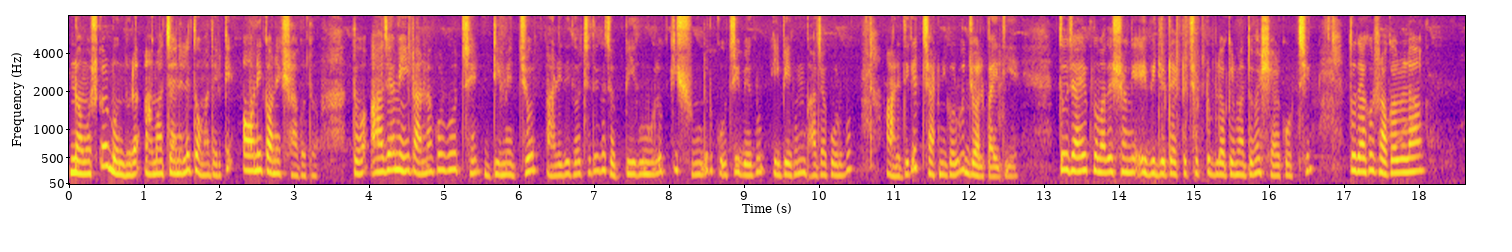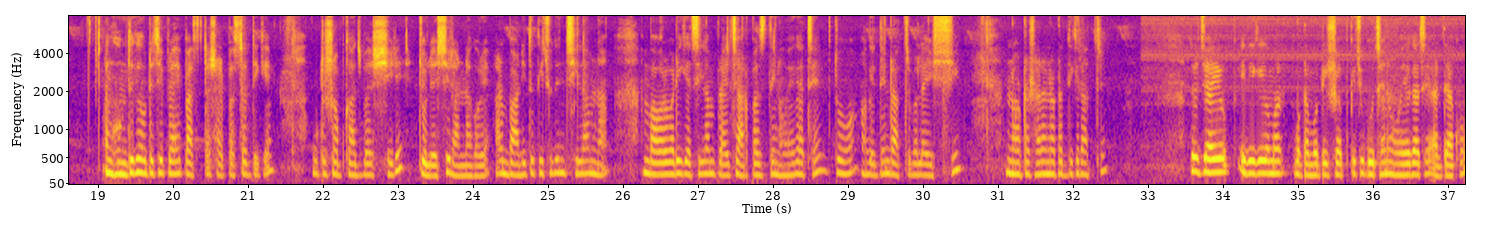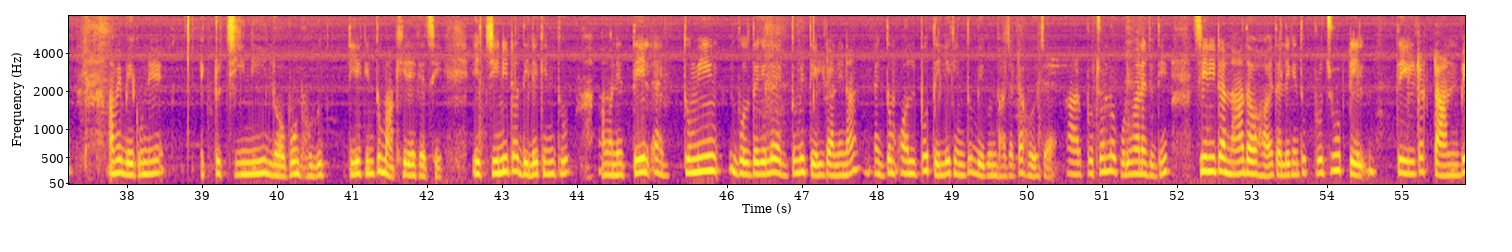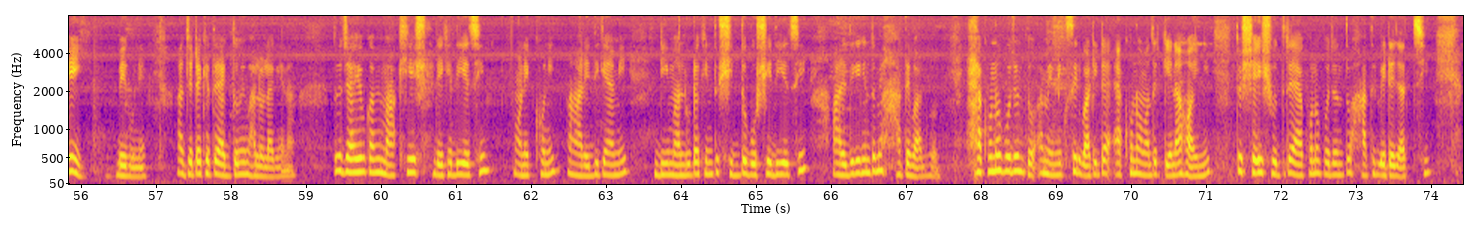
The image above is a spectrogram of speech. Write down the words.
নমস্কার বন্ধুরা, আমার চ্যানেলে তোমাদেরকে অনেক অনেক স্বাগত। তো আজ আমি রান্না করব হচ্ছে ডিমের ঝোল, আর এদিকে হচ্ছে দেখেছ বেগুনগুলো কি সুন্দর কচি বেগুন, এই বেগুন ভাজা করব, আর এদিকে চাটনি করব জলপাই দিয়ে। তো যাই হোক, তোমাদের সঙ্গে এই ভিডিওটা একটা ছোট্ট ব্লগের মাধ্যমে শেয়ার করছি। তো দেখো সকালবেলা ঘুম থেকে উঠেছি প্রায় পাঁচটা, সাড়ে পাঁচটার দিকে। উঠে সব কাজ বাজ সেরে চলে এসেছি রান্নাঘরে। আর বাড়ি তো কিছুদিন ছিলাম না, বাবার বাড়ি গেছিলাম প্রায় চার পাঁচ দিন হয়ে গেছে। তো আগের দিন রাত্রেবেলা এসেছি, নটা, সাড়ে নটার দিকে রাত্রে। তো যাই হোক, এদিকে আমার মোটামুটি সব কিছু গোছানো হয়ে গেছে। আর দেখো, আমি বেগুনে একটু চিনি, লবণ, হলুদ দিয়ে কিন্তু মাখিয়ে রেখেছি। এই চিনিটা দিলে কিন্তু মানে তেল একদমই বলতে গেলে একদমই তেল টানে না, একদম অল্প তেলে কিন্তু বেগুন ভাজাটা হয়ে যায়। আর প্রচণ্ড পরিমাণে যদি চিনিটা না দেওয়া হয়, তাহলে কিন্তু প্রচুর তেল, তেলটা টানবেই বেগুনে। আর যেটা খেতে একদমই ভালো লাগে না। তো যাই হোক, আমি মাখিয়ে রেখে দিয়েছি অনেকক্ষণই। আর এদিকে আমি ডিম আলুটা কিন্তু সিদ্ধ বসিয়ে দিয়েছি। আর এদিকে কিন্তু আমি হাতে বাটবো। এখনও পর্যন্ত আমি মিক্সির বাটিটা এখনও আমাদের কেনা হয়নি। তো সেই সূত্রে এখনও পর্যন্ত হাতে বেটে যাচ্ছি।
